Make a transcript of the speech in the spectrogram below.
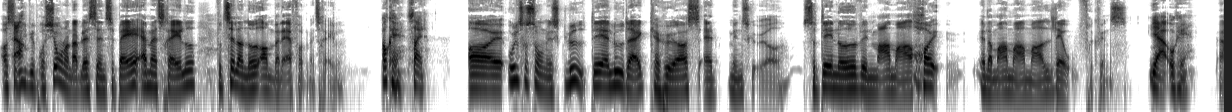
og så Ja. ja. de vibrationer, der bliver sendt tilbage af materialet, fortæller noget om, hvad det er for et materiale. Okay, sejt. Og øh, ultrasonisk lyd, det er lyd, der ikke kan høres af menneskeøret. Så det er noget ved en meget, meget høj eller meget, meget, meget lav frekvens. Ja, okay. Ja,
